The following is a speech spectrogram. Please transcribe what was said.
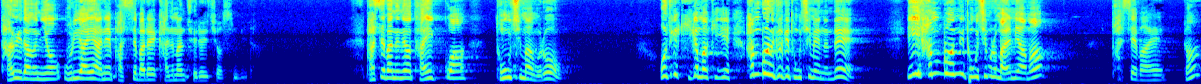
다윗 왕은요 우리아의 아내 바세바를 가늠한 죄를 지었습니다. 바세바는요 다윗과 동침함으로 어떻게 기가 막히게 한 번 그렇게 동침했는데 이 한 번의 동침으로 말미암아 바세바가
